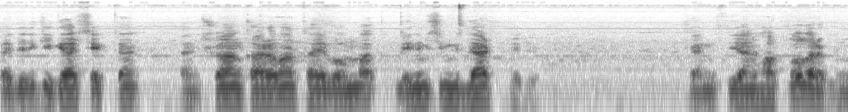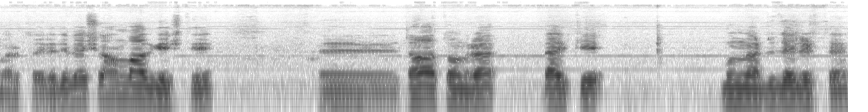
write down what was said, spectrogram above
Ve dedi ki gerçekten yani şu an karavan sahibi olmak benim için bir dert dedi. Kendisi yani haklı olarak bunları söyledi ve şu an vazgeçti. Ee, daha sonra belki bunlar düzelirse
